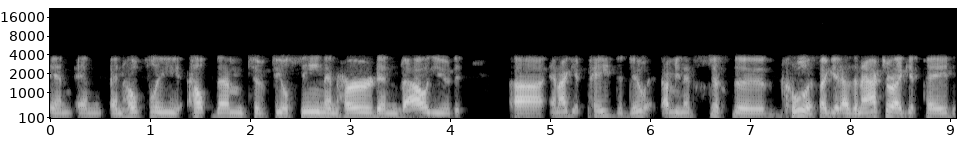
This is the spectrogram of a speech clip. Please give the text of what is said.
and and, and hopefully help them to feel seen and heard and valued uh, and I get paid to do it. I mean, it's just the coolest. I get as an actor, I get paid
